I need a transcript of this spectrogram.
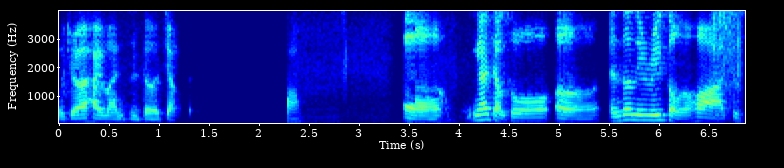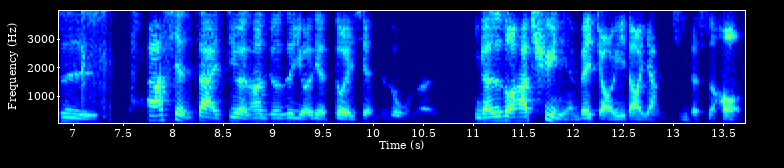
我觉得还蛮值得讲的。好，呃，应该讲说，呃，Anthony Rizzo 的话，就是他现在基本上就是有一点兑现，就是我们应该是说他去年被交易到养鸡的时候。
